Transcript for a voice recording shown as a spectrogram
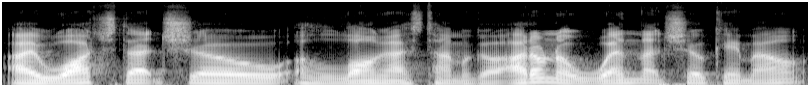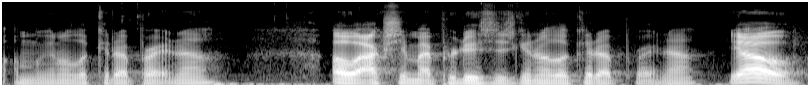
I watched that show a long ass time ago. I don't know when that show came out. I'm to look it up right now. Oh, actually my producer's to look it up right now. Yo.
